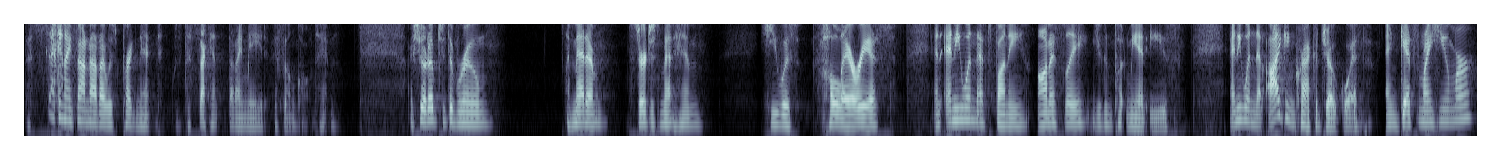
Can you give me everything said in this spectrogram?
The second I found out I was pregnant was the second that I made a phone call to him. I showed up to the room. I met him. Sturgis met him. He was hilarious. And anyone that's funny, honestly, you can put me at ease. Anyone that I can crack a joke with and gets my humor,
